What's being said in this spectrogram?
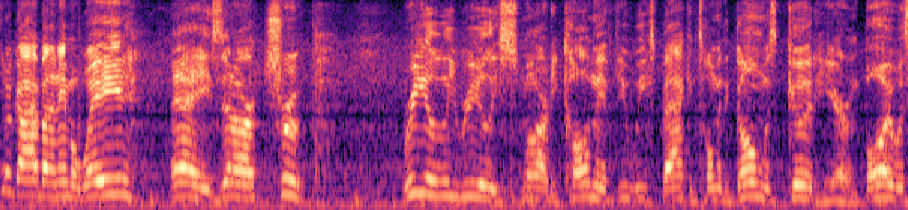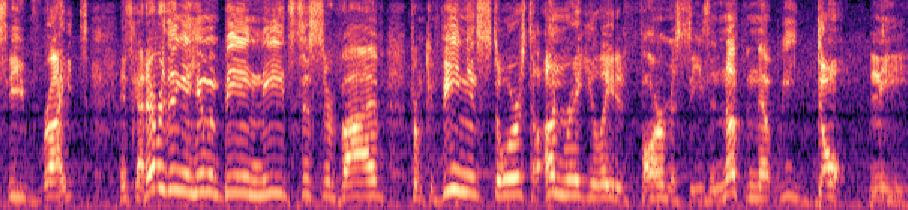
You know a guy by the name of Wade? Hey, he's in our troop. Really, really smart. He called me a few weeks back and told me the going was good here, and boy, was he right. It's got everything a human being needs to survive, from convenience stores to unregulated pharmacies, and nothing that we don't need.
